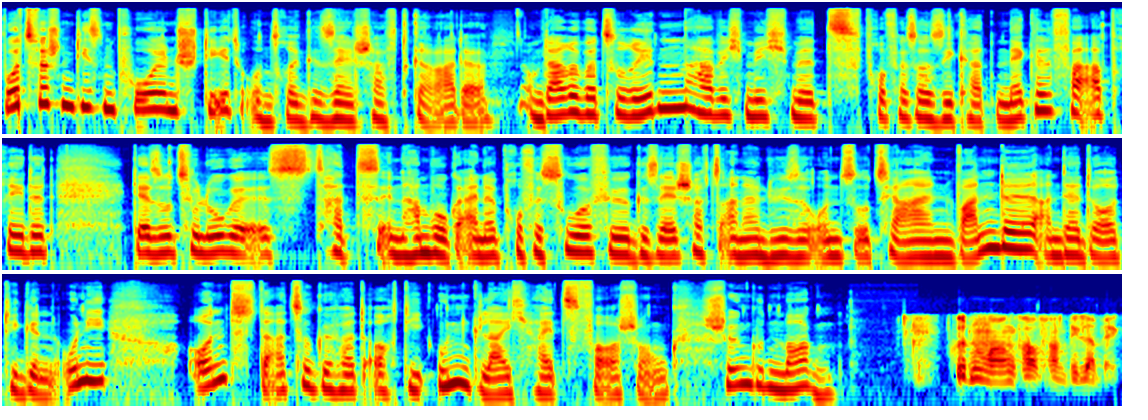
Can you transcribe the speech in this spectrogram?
Wo zwischen diesen Polen steht unsere Gesellschaft gerade? Um darüber zu reden, habe ich mich mit Professor Sikat Neckel verabredet. Der Soziologe ist, hat in Hamburg eine Professur für Gesellschaftsanalyse und sozialen Wandel an der dortigen Uni. Und dazu gehört auch die Ungleichheitsforschung. Schönen guten Morgen. Guten Morgen, Frau von Bielerbeck.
